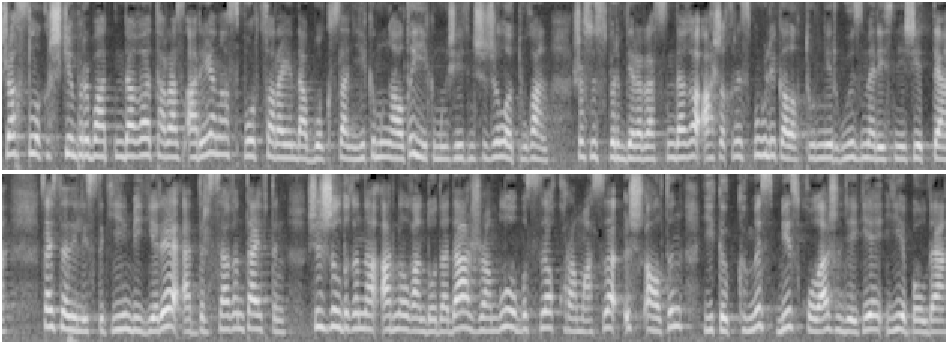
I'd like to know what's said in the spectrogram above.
Жақсылық Үшкемпір батындағы Тараз Арена спорт сарайында бокстан 2006-2007 жылы туған жасөспірімдер арасындағы ашық республикалық турнир өз мәресіне жетті. Социалистік еңбегері Әбдір Сағынтаевтың 100 жылдығына арналған додада Жамбыл облысы құрамасы 3 алтын, 2 күміс, 5 қола жүлдеге ие болды.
